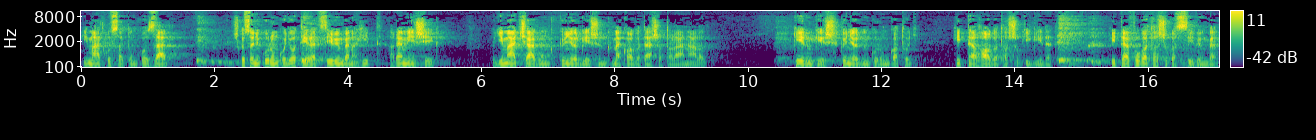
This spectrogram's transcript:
imádkozhatunk hozzád, és köszönjük, Urunk, hogy ott élet szívünkben a hit, a reménység, hogy imádságunk, könyörgésünk meghallgatásra talál nálad. Kérünk és könyörgünk, Urunkat, hogy hittel hallgathassuk igédet, hittel fogadhassuk azt szívünkbe.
